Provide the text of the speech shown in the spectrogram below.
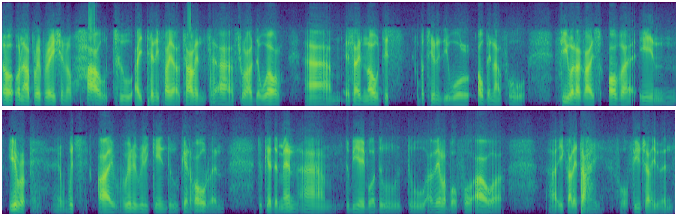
on our preparation of how to identify our talent uh, throughout the world. Um, as I know, this opportunity will open up for few other guys over in Europe, which I really, really keen to get hold and to get the men um, to be able to to available for our uh, for future events.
